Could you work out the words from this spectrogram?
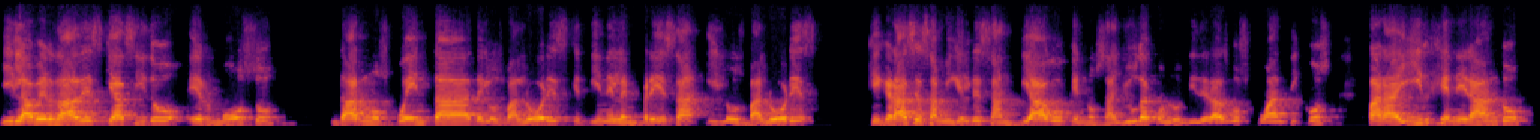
y la verdad es que ha sido hermoso darnos cuenta de los valores que tiene la empresa y los valores que gracias a Miguel de Santiago, que nos ayuda con los liderazgos cuánticos para ir generando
